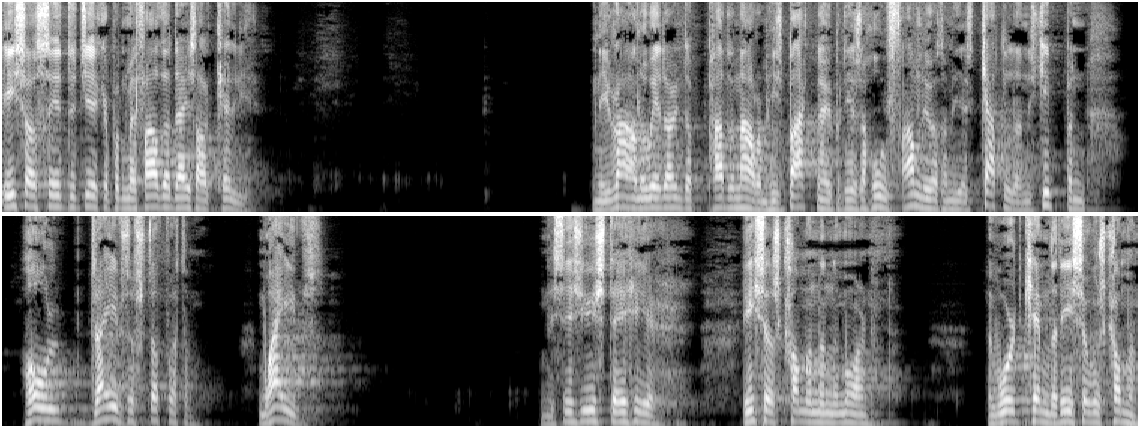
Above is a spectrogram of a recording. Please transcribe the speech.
Esau said to Jacob, when my father dies, I'll kill you. And he ran away down to Paddan Aram. He's back now, but he has a whole family with him. He has cattle and sheep and whole drives of stuff with him. Wives. And he says, you stay here. Esau's coming in the morning. The word came that Esau was coming.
